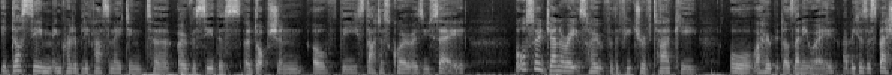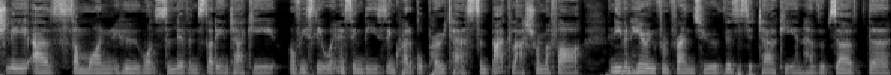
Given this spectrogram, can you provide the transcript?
it does seem incredibly fascinating to oversee this adoption of the status quo, as you say, but also generates hope for the future of Turkey, or I hope it does anyway, because especially as someone who wants to live and study in Turkey, obviously witnessing these incredible protests and backlash from afar, and even hearing from friends who have visited Turkey and have observed the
